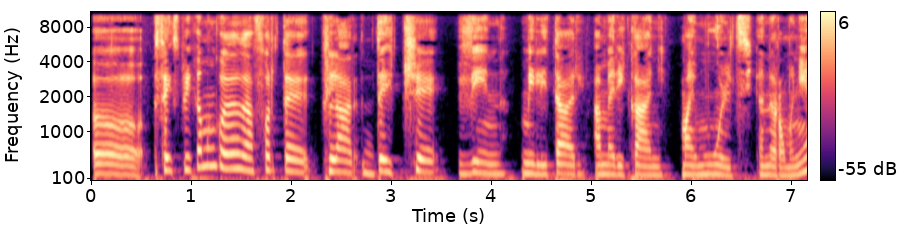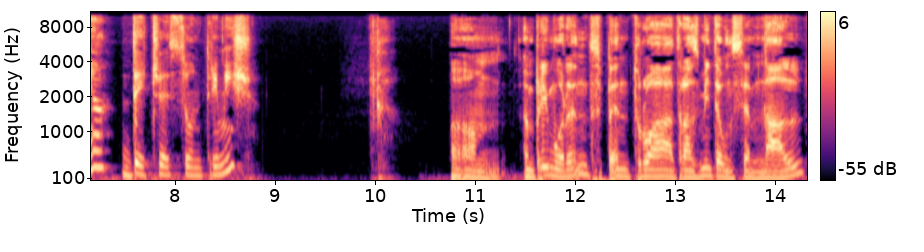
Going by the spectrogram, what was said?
uh, să explicăm încă o dată foarte clar de ce vin militari americani mai mulți în România, de ce sunt trimiși? Um, în primul rând, pentru a transmite un semnal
